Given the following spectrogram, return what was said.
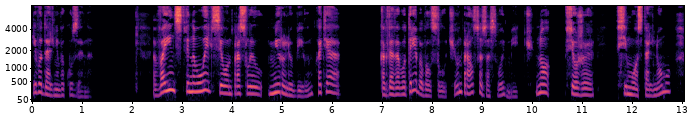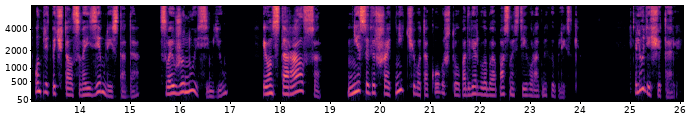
его дальнего кузена. В воинственном Уэльсе он прослыл миролюбивым, хотя, когда того требовал случай, он брался за свой меч. Но все же всему остальному он предпочитал свои земли и стада, свою жену и семью, и он старался не совершать ничего такого, что подвергло бы опасности его родных и близких. Люди считали,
